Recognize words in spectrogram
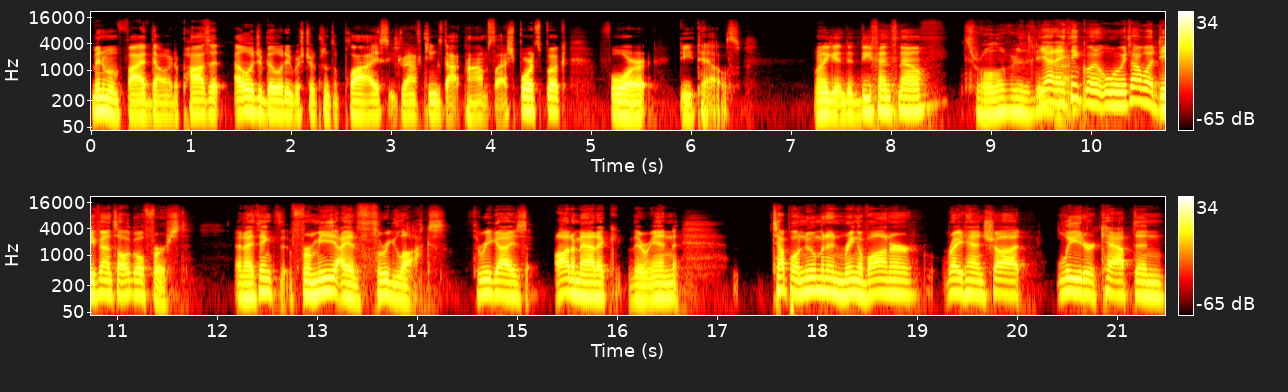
Minimum $5 deposit. Eligibility restrictions apply. See DraftKings.com slash sportsbook for details. Want to get into defense now? Let's roll over to the defense. Yeah, and I think when, when we talk about defense, I'll go first. And I think for me, I had three locks, three guys automatic. They're in Teppo Numminen Ring of Honor, right hand shot, leader, captain,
